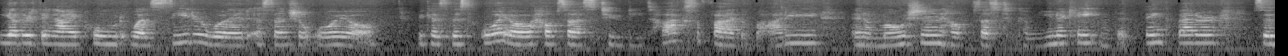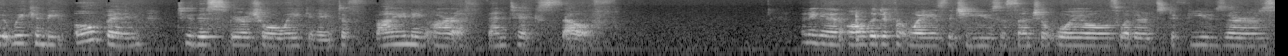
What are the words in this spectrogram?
The other thing I pulled was cedar wood essential oil because this oil helps us to detoxify the body and emotion, helps us to communicate and to think better so that we can be open to this spiritual awakening, to finding our authentic self. And again, all the different ways that you use essential oils, whether it's diffusers,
